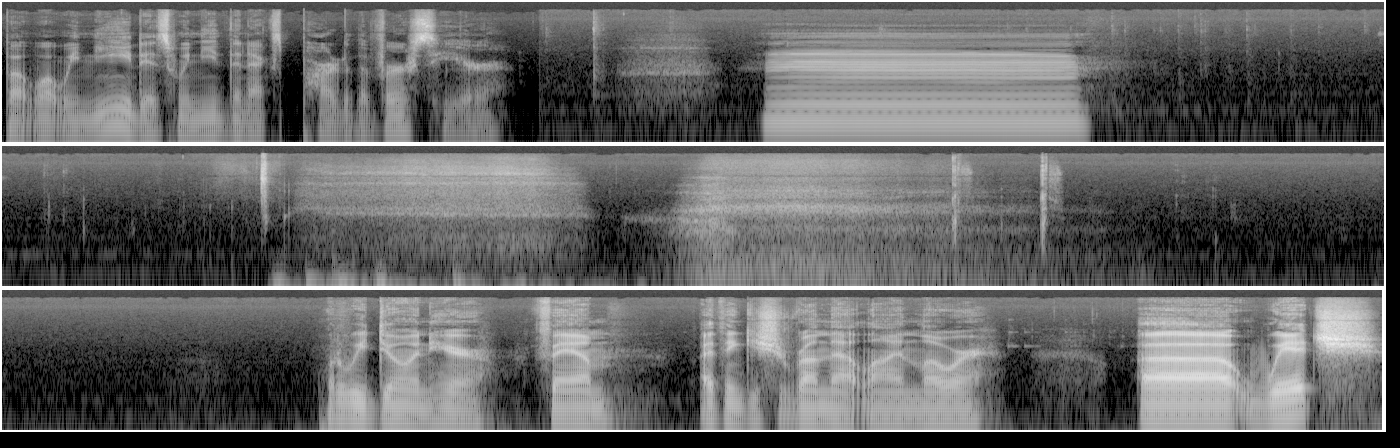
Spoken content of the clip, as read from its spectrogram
but what we need is we need the next part of the verse here. Hmm. What are we doing here, fam? I think you should run that line lower. Uh, which?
